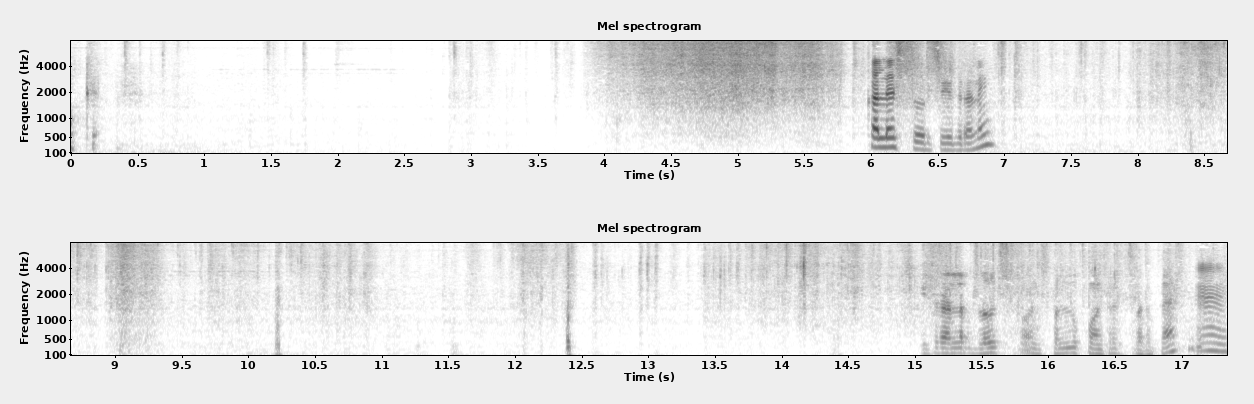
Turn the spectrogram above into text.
ಓಕೆ ಕಲರ್ಸ್ ತೋರಿಸಿ ಇದ್ರಲ್ಲಿ ಇದರೆಲ್ಲ ಬ್ಲೌಸ್ ಫುಲ್ ಕಾಂಟ್ರಾಕ್ಟ್ ಬರುತ್ತೆ. ಹ್ಮ್.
